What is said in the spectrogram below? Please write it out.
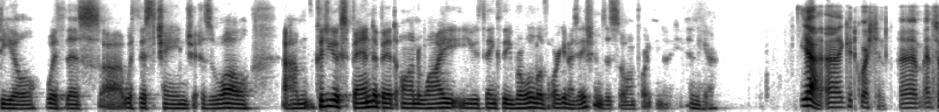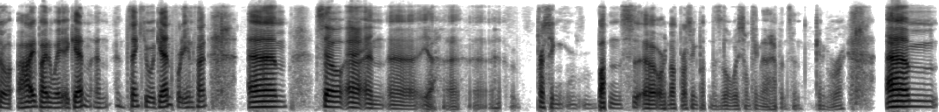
deal with this uh, with this change as well. Um, could you expand a bit on why you think the role of organizations is so important in here? Yeah, uh, good question. Um, and so, hi, by the way, again, and, and thank you again for the invite. Um, so, uh, and uh, yeah, uh, uh, pressing buttons uh, or not pressing buttons is always something that happens in can go wrong. Um,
